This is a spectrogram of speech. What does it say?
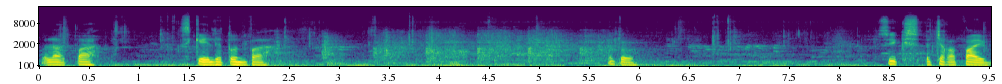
Wala pa. Skeleton pa. Ito. 6 at saka 5.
